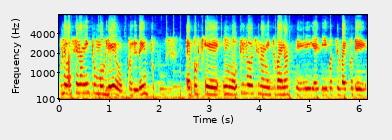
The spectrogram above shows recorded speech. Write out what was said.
o relacionamento morreu, por exemplo, é porque um outro relacionamento vai nascer e ali você vai poder,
